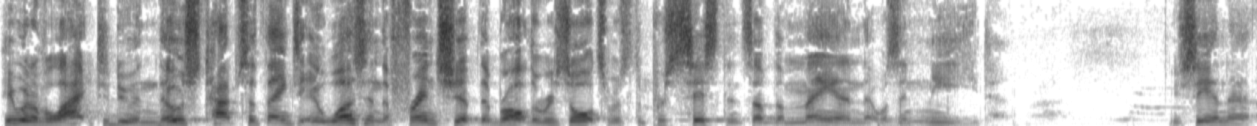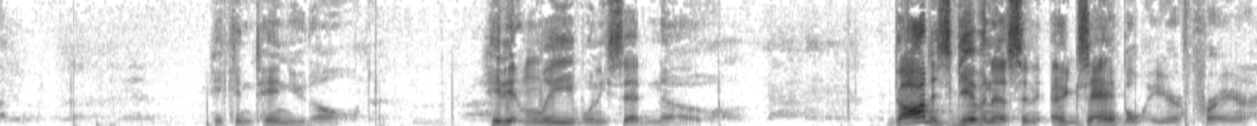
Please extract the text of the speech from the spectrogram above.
He would have liked to do in those types of things. It wasn't the friendship that brought the results, it was the persistence of the man that was in need. You seeing that? He continued on. He didn't leave when he said no. God has given us an example here of prayer.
